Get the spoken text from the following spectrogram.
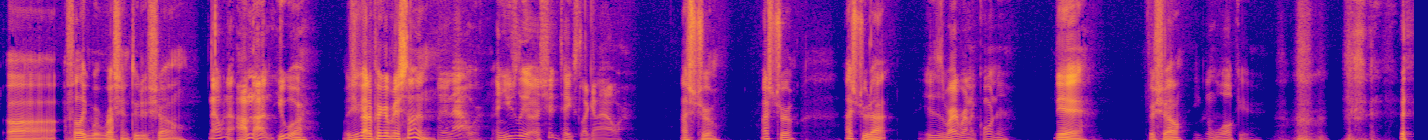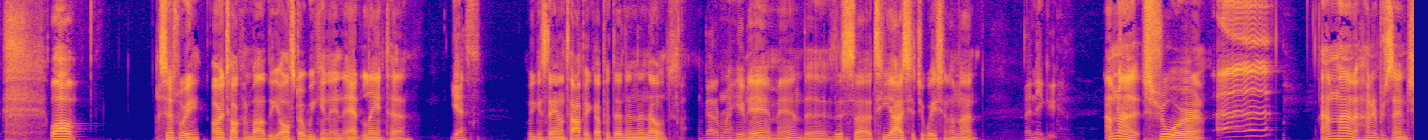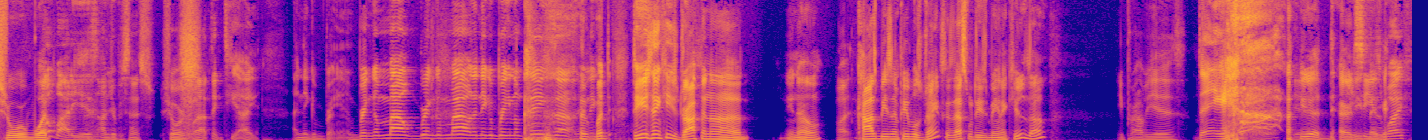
Uh, I feel like we're rushing through the show. No, we're not. I'm not. You are. But you got to pick up your son. In an hour, and usually a shit takes like an hour. That's true. That's true. That's true. That It is right around the corner. yeah, for sure. You can walk here. Well, since we are talking about the All Star Weekend in Atlanta, Yes, we can stay on topic. I put that in the notes. I got him right here. man. Yeah, man. The this uh, T.I. situation. I'm not. That nigga. I'm not sure. Uh, I'm not hundred percent sure what. Nobody is 100 percent sure, but I think Ti. That nigga bring bring them out, bring them out. That nigga bring them things out. Nigga- But do you think he's dropping uh, you know, What? Cosby's in people's drinks? Because that's what he's being accused of. he probably is. Damn, Yeah. you a You dirty see his wife?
